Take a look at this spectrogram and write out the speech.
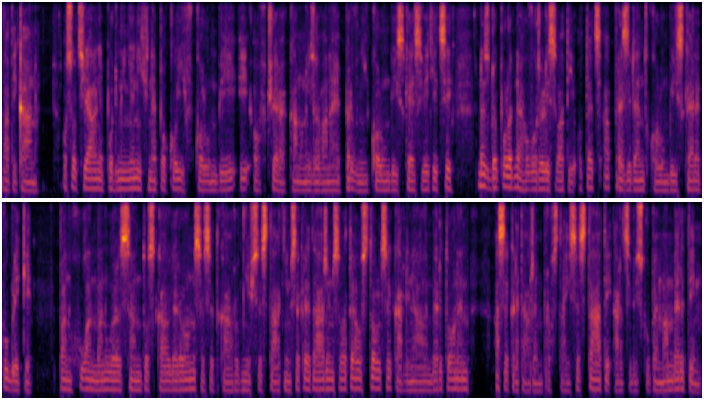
Vatikán. O sociálně podmíněných nepokojích v Kolumbii i o včera kanonizované první kolumbijské světici dnes dopoledne hovořili svatý otec a prezident Kolumbijské republiky. Pan Juan Manuel Santos Calderón se setká rovněž se státním sekretářem svatého stolce kardinálem Bertónem a sekretářem pro vztahy se státy arcibiskupem Mambertim.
